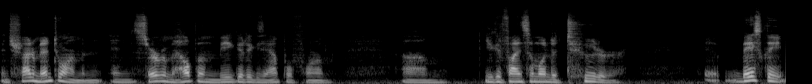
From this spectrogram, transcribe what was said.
and try to mentor them and, and serve them, help them, be a good example for them. Um, you could find someone to tutor. Basically,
